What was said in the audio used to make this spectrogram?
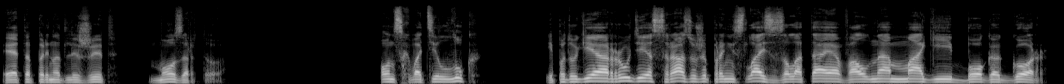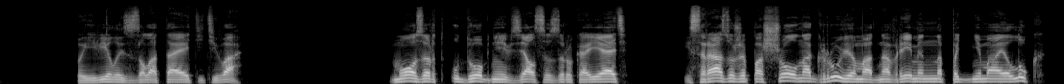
«Это принадлежит Мозарту», он схватил лук, и по дуге орудия сразу же пронеслась золотая волна магии бога гор. Появилась золотая тетива. Мозарт удобнее взялся за рукоять и сразу же пошел на грувем, одновременно поднимая лук.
